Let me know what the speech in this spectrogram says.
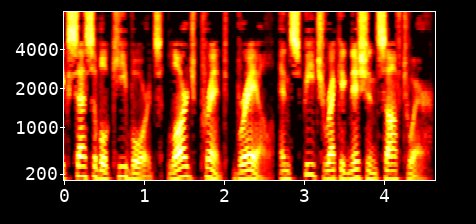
accessible keyboards, large print, braille, and speech recognition software.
